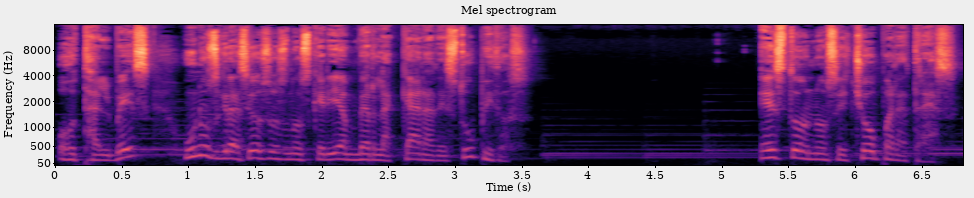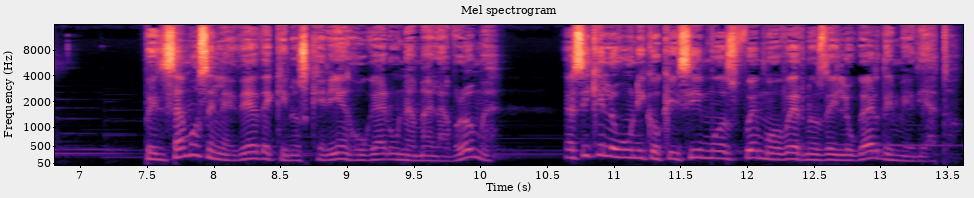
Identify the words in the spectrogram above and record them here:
O tal vez unos graciosos nos querían ver la cara de estúpidos. Esto nos echó para atrás. Pensamos en la idea de que nos querían jugar una mala broma, así que lo único que hicimos fue movernos del lugar de inmediato.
